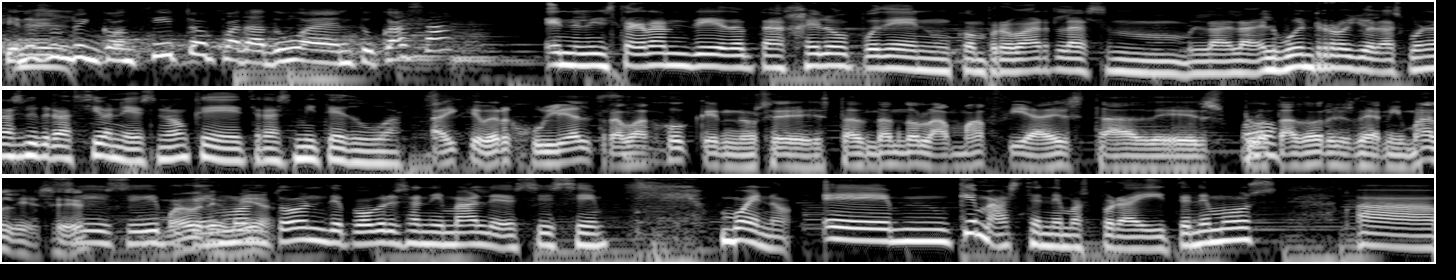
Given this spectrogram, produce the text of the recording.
¿Tienes el- un rinconcito para Dúa en tu casa? En el Instagram de Adopta Angelo pueden comprobar las, mm, la- la- el buen rollo, las buenas vibraciones ¿no? que transmite Dua. Hay que ver, Julia, el trabajo que nos están dando la mafia esta de explotadores de animales. ¿eh? Sí, sí, porque Madre hay un mía. montón de pobres animales, sí, sí. Bueno, eh, ¿qué más tenemos por ahí? Tenemos a,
